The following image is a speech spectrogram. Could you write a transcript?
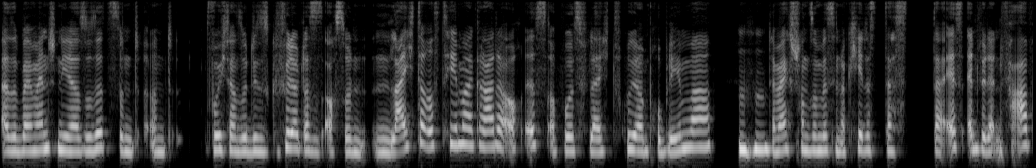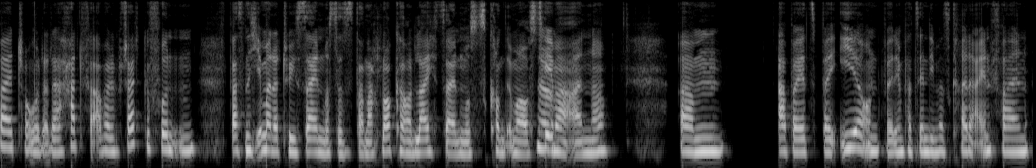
also bei Menschen, die da so sitzt und, und wo ich dann so dieses Gefühl habe, dass es auch so ein, ein leichteres Thema gerade auch ist, obwohl es vielleicht früher ein Problem war, Mhm. da merkst du schon so ein bisschen, okay, das, das, da ist entweder eine Verarbeitung oder da hat Verarbeitung stattgefunden, was nicht immer natürlich sein muss, dass es danach locker und leicht sein muss. Es kommt immer aufs Ja. Thema an. Ne? Ähm, aber jetzt bei ihr und bei den Patienten, die mir jetzt gerade einfallen,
